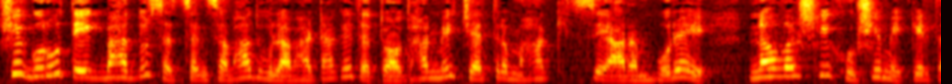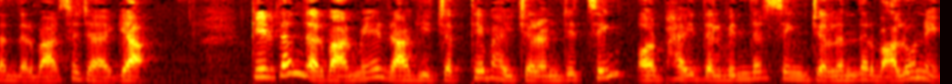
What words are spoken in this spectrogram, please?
श्री गुरु तेग बहादुर सत्संग सभा धोलाभाटा के तत्वावधान में चैत्र माह से आरंभ हो रहे नव वर्ष की खुशी में कीर्तन दरबार सजाया गया। कीर्तन दरबार में रागी जत्थे भाई चरणजीत सिंह और भाई दलविंदर सिंह जलंधर वालों ने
